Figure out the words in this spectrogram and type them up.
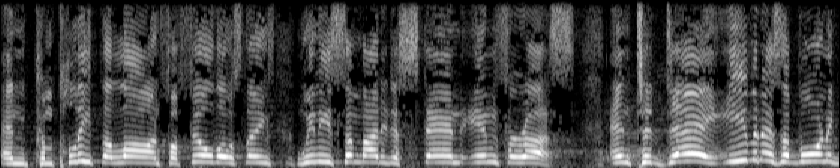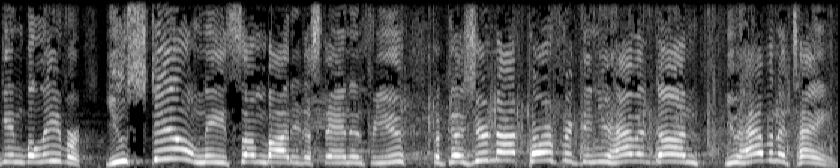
and complete the law and fulfill those things. We need somebody to stand in for us. And today, even as a born again believer, you still need somebody to stand in for you because you're not perfect and you haven't done, you haven't attained.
